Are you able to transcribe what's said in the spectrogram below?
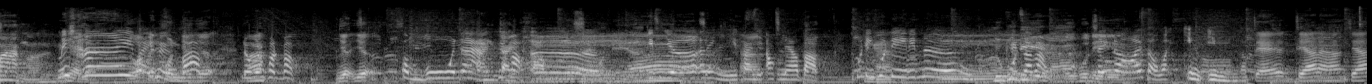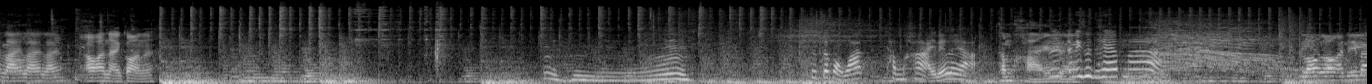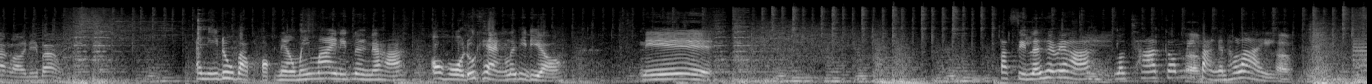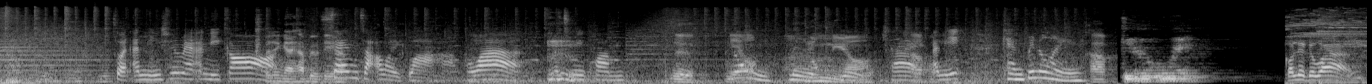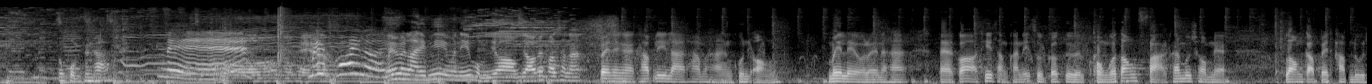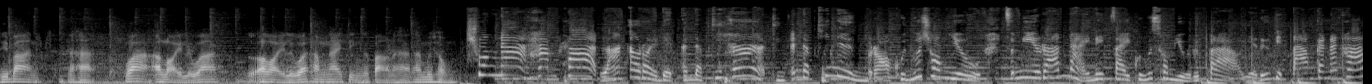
มากเหรอ ไม่ใช่หรือหว่ามาเป็ยนถึคนงแบบเยอะดูเป็นคนแบบ เยอะสมบูรณ์อะตั้งใจที่แบบทำเออใส่คนนี้กินเยอะอะไรอย่างงี้แต่อันนี้ออกแนวแบบพูดดีพูดดีนิดนึงดูผู้ดี คือจะแบบอะดูผู้ดี ใช้น้อยแต่ว่าอิ่มๆแบบๆเจ๊เจ๊อะไรฮะเจ๊ไลน์ไลน์ไลน์เอาอันไหนก่อนนะ อื้อหือคือจะบอกว่าทำขายได้เลยอะทำขายเลเฮ้ยยอันนี้คือเทพมาก ลองลองอันนี้บ้างลองอันนี้บ้าง อันนี้ดูแบบออกแนวไม่ไหม้นิดนึงนะคะ โอ้โห ดูแข็งเลยทีเดียว นี่ ตัดสินเลยใช่ไหมคะ อืมรสชาติก็ไม่ครับ ต่างกันเท่าไหร่ ครับ ส่วนอันนี้ใช่ไหมอันนี้ก็เป็นยังไงครับบิวตี้เส้นจะอร่อยกว่าค่ะ เพราะว่ามันจะมีความหนืดเหนียวนุ่มหนืดนุ่มเหนียวใช่ ครับผม อันนี้แข็งไปหน่อยครับ ก็เรียกได้ว่าต้องผมชนะ แหมโอเคไม่ค่อยเลย ไม่เป็นไรพี่วันนี้ผมยอมยอมให้เขาชนะ เป็นยังไงครับลีลาทำอาหารของคุณอ๋อง ไม่เร็วเลยนะฮะ แต่ก็ที่สำคัญที่สุดก็คือผมก็ต้องฝากท่านผู้ชมเนี่ยลองกลับไปทำดูที่บ้านนะฮะว่าอร่อยหรือว่าอร่อยหรือว่าทำง่ายจริงหรือเปล่านะฮะท่านผู้ชม ช่วงหน้าห้ามพลาด ร้านอร่อยเด็ดอันดับที่ 5 ถึงอันดับที่ 1 รอคุณผู้ชมอยู่ จะมีร้านไหนในใจคุณผู้ชมอยู่หรือเปล่า อย่าลืมติดตามกันนะคะ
